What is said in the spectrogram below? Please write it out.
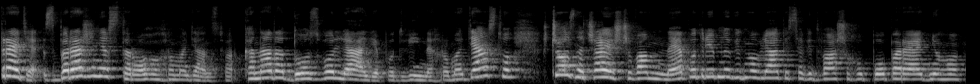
Третє збереження старого громадянства. Канада дозволяє подвійне громадянство, що означає, що вам не потрібно відмовлятися від вашого попереднього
